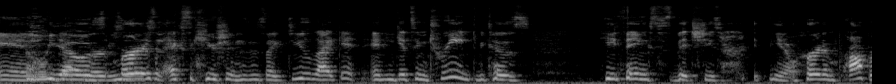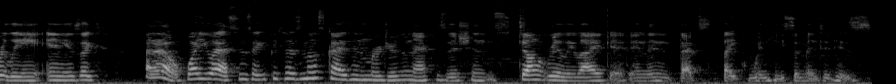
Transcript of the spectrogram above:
and Oh, he yeah, goes murders murders, and executions. Is like do you like it? And he gets intrigued because he thinks that she's you know heard him properly and he's like I don't know. Why do you ask? He's like because most guys in mergers and acquisitions don't really like it. And then that's like when he cemented his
